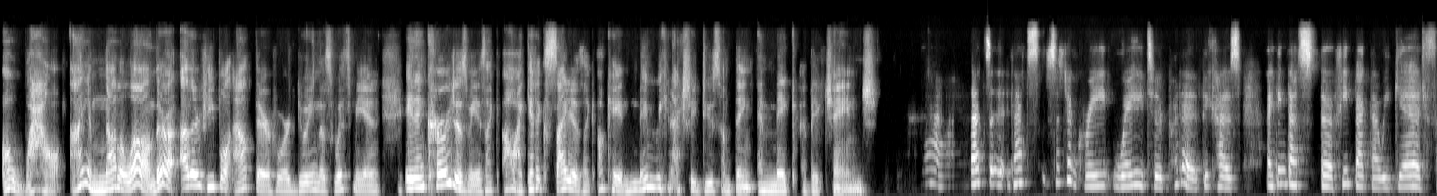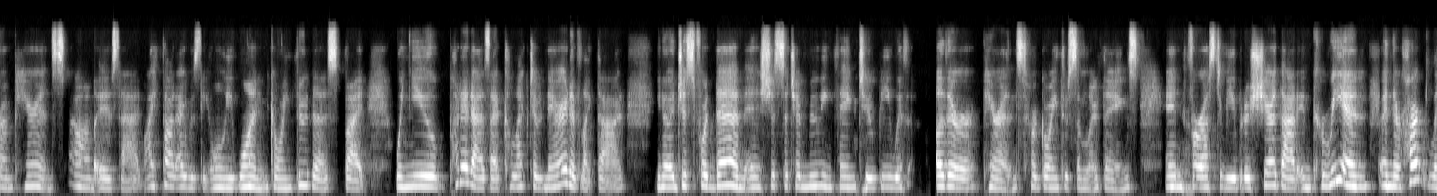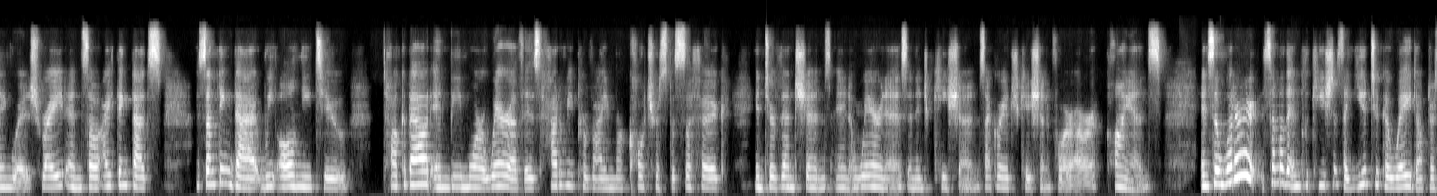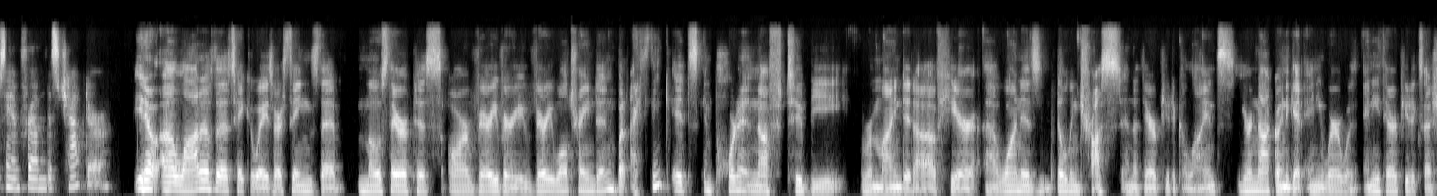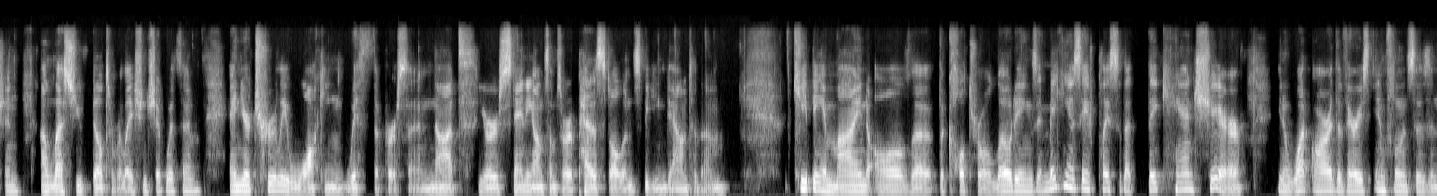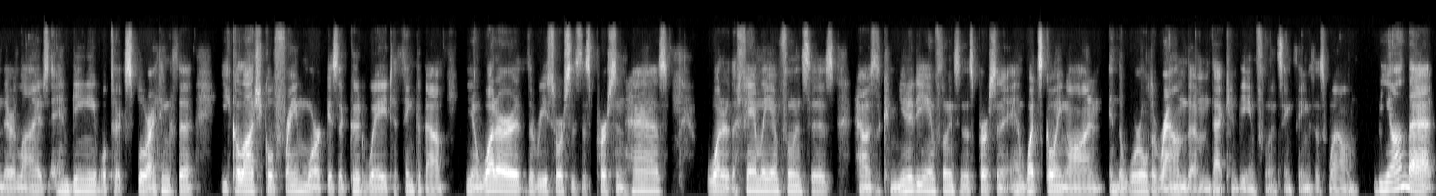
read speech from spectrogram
oh, wow, I am not alone. There are other people out there who are doing this with me. And it encourages me. It's like, oh, I get excited. It's like, okay, maybe we can actually do something and make a big change. Yeah, that's that's such a great way to put it because I think that's the feedback that we get from parents um, is that I thought I was the only one going through this, but when you put it as a collective narrative like that, you know, just for them, it's just such a moving thing to be with other parents who are going through similar things and yeah. for us to be able to share that in korean in their heart language right and so i think that's something that we all need to talk about and be more aware of is how do we provide more culture specific interventions and mm-hmm. awareness and education, psychoeducation for our clients. And so, what are some of the implications that you took away, Dr. Sam, from this chapter? You know, a lot of the takeaways are things that most therapists are very, very, very well trained in, but I think it's important enough to be reminded of here. Uh, one is building trust in the therapeutic alliance. You're not going to get anywhere with any therapeutic session unless you've built a relationship with them and you're truly walking with the person, not you're standing on some sort of pedestal and speaking down to them keeping in mind all the, the cultural loadings and making a safe place so that they can share you know what are the various influences in their lives and being able to explore. I think the ecological framework is a good way to think about you know what are the resources this person has? What are the family influences? How is the community influencing this person? And what's going on in the world around them that can be influencing things as well. Beyond that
